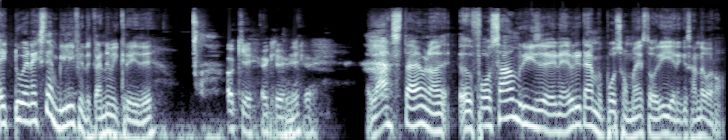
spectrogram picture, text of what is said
I to an extent believe in the கண்ணு வைக்கிற இது okay, okay, okay. லாஸ்ட் டைம் நான் ஃபார் சம் ரீசன் எவ்ரி டைம் போஸ்ட் on my story எனக்கு சண்டை வரும்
